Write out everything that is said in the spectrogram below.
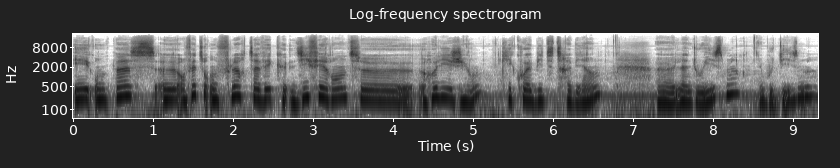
Et on passe, euh, en fait, on flirte avec différentes religions qui cohabitent très bien. L'hindouisme, le bouddhisme,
